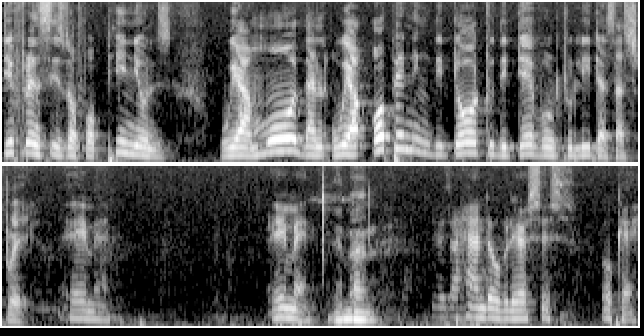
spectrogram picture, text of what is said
differences of opinions, we are more than we are opening the door to the devil to lead us astray. Amen. Amen. Amen. There's a hand over there, sis. Okay.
